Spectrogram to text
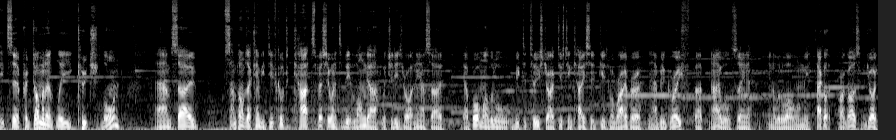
It's a predominantly couch lawn, um, so sometimes that can be difficult to cut, especially when it's a bit longer, which it is right now. So yeah, I brought my little Victa 2-stroke just in case it gives my rover a, you know, a bit of grief, but you know, we'll see in a, in a little while when we tackle it. All right, guys, enjoy.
